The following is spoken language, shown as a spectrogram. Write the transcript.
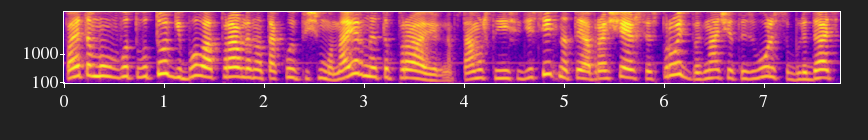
Поэтому вот в итоге было отправлено такое письмо. Наверное, это правильно, потому что если действительно ты обращаешься с просьбой, значит, изволь соблюдать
